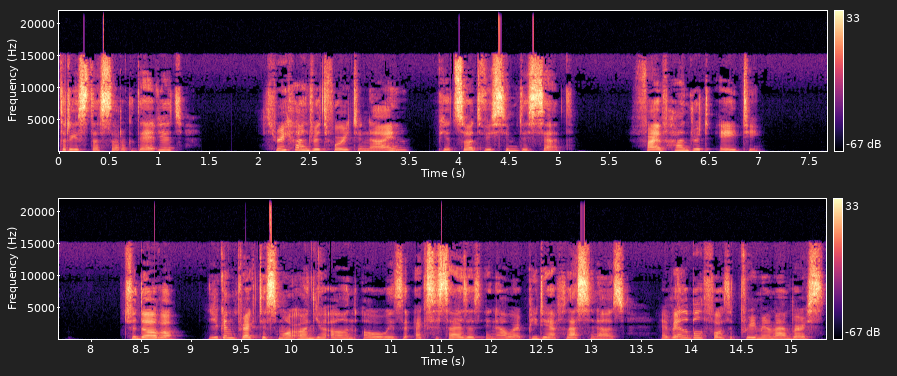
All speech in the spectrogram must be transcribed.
349 349 580 580 Чудово! You can practice more on your own or with the exercises in our PDF lesson notes, available for the premium members.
